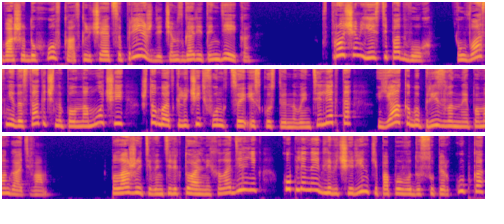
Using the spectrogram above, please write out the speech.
Ваша духовка отключается прежде, чем сгорит индейка. Впрочем, есть и подвох. У вас недостаточно полномочий, чтобы отключить функции искусственного интеллекта, якобы призванные помогать вам. Положите в интеллектуальный холодильник купленные для вечеринки по поводу суперкубка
